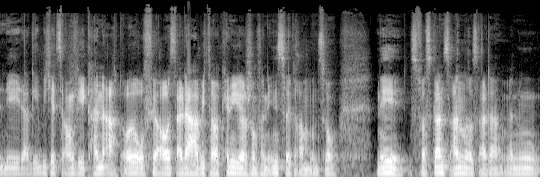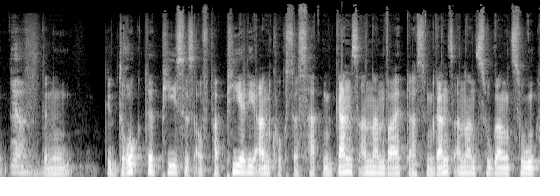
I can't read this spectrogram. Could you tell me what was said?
nee, da gebe ich jetzt irgendwie keine 8 Euro für aus, Alter, habe ich da, kenne ich ja schon von Instagram und so. Nee, ist was ganz anderes, Alter. Wenn du, ja. wenn du gedruckte Pieces auf Papier die anguckst, das hat einen ganz anderen Vibe, da hast du einen ganz anderen Zugang zu.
